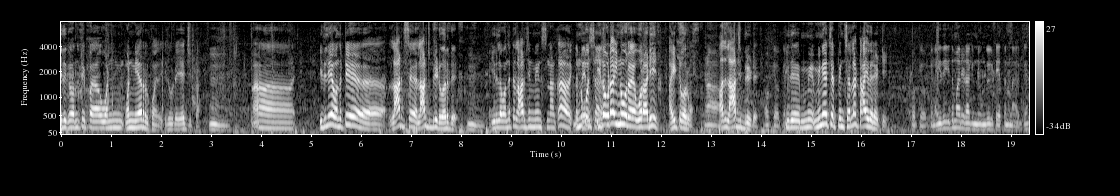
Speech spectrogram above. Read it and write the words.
இதுக்கு வந்துட்டு இப்போ ஒன் ஒன் இயர் இருக்கும் இது இதோட ஏஜ் இப்போ. இதுலேயே வந்துட்டு லார்ஜ் லார்ஜ் breed வருது. இதில் வந்துட்டு லார்ஜ் மீன்ஸ்னாக்கா இன்னும் கொஞ்சம் இதை விட இன்னும் ஒரு ஒரு அடி ஹைட் வரும். அது லார்ஜ் ஓகே இது மினியேச்சர் பிஞ்சரில் டாய் வெரைட்டி ஓகே ஓகேண்ணா இது இது மாதிரி டாக் உங்ககிட்ட எத்தனைண்ணா இருக்குது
